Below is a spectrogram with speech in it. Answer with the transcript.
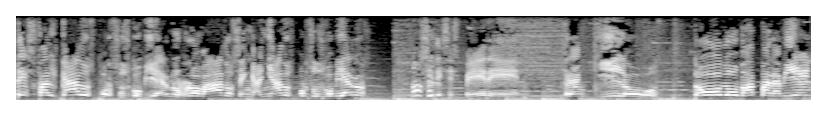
desfalcados por sus gobiernos, robados, engañados por sus gobiernos. No se desesperen, tranquilos, todo va para bien.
